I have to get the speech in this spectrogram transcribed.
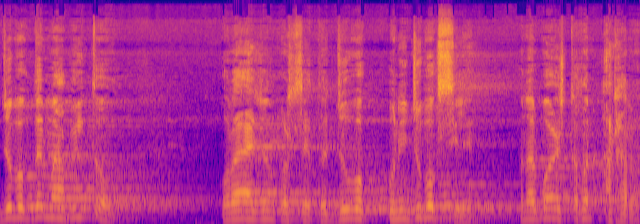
যুবকদের মাহফিল তো, ওরা আয়োজন করছে। তো যুবক, উনি যুবক ছিলেন, ওনার বয়স তখন আঠারো।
